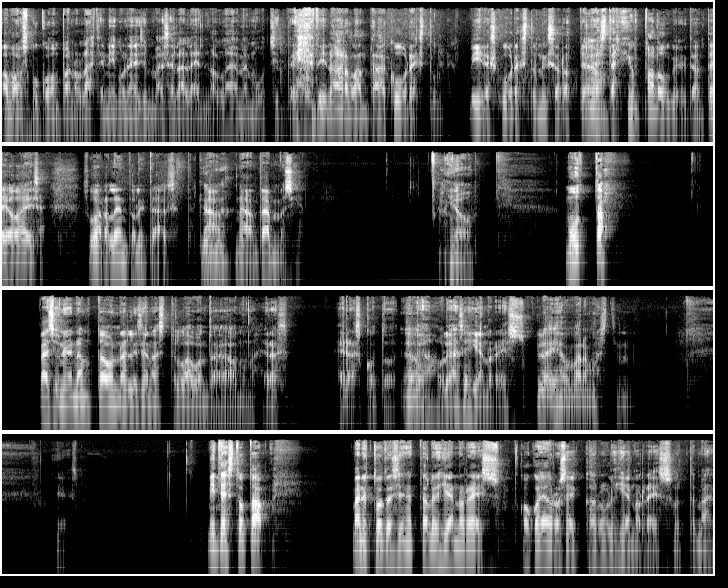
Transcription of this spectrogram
avauskokoonpano lähti niin kuin ensimmäisellä lennolla ja me muut sitten jätiin Arlantaa kuudeksi tunniksi, viideksi kuudeksi tunniksi odottelemaan sitä niin paluukyytä, mutta joo, ei se, suora lento oli täysin. Nämä, on- nämä on tämmöisiä. Joo. Mutta väsyneenä, mutta onnellisena sitten lauantai-aamuna heräs, heräs kotoa. Joo. Oli, olihan se hieno reissu. Kyllä ihan varmasti. Mm. Mites tota, mä nyt totesin, että oli hieno reissu. Koko euroseikkailu oli hieno reissu, että mä,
